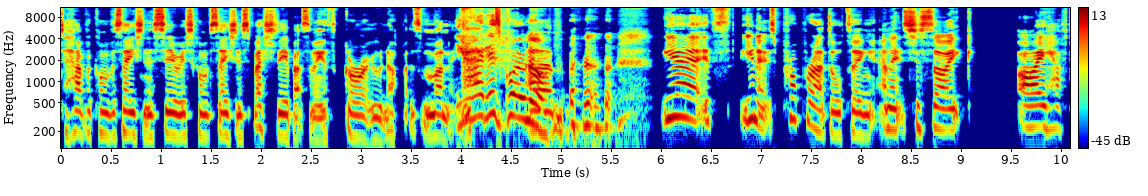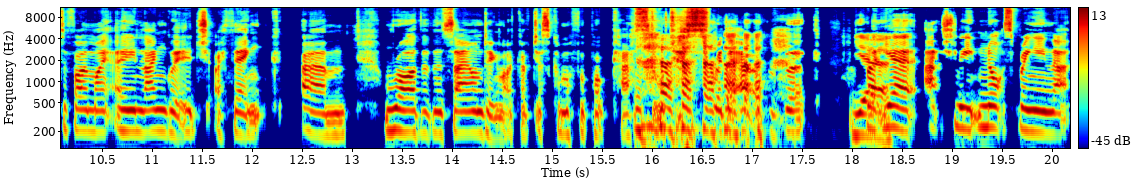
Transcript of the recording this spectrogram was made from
to have a conversation, a serious conversation, especially about something that's grown up as money. Yeah, it is grown up. Um, yeah, it's you know, it's proper adulting, and it's just like I have to find my own language, I think, um, rather than sounding like I've just come off a podcast or just read it out of a book. Yeah. But yeah, actually not springing that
